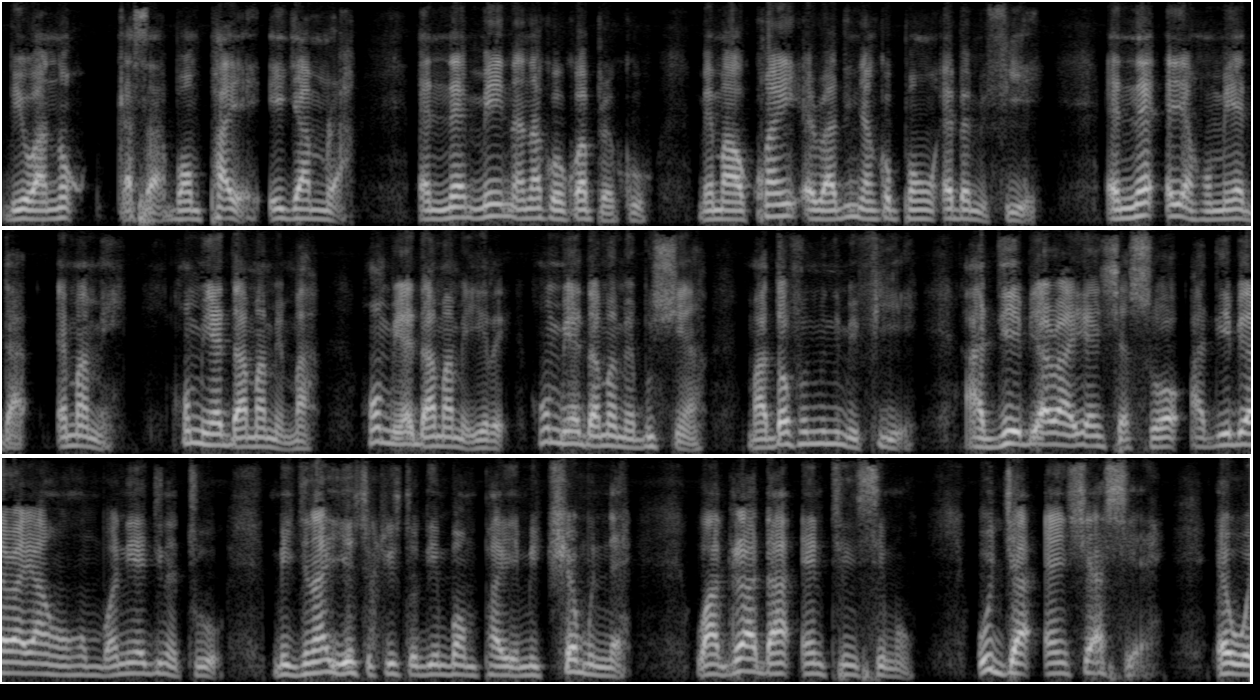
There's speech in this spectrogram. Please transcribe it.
Bi wano kasa egya mmra ɛnɛ me nana koko aprɛko mɛma ɔkwan awurade nyankopɔn ɛbɛ me fie ɛnɛ ɛyɛ homeɛ da ɛma me. Homeɛ da ma me ma. Homeɛ da ma me yere. Homeɛ da ma me abusua ma dɔfo mu ne me fie. Adeɛ biara a yɛ nhyɛsoɔ adeɛ biara a yɛ ahohombɔne agyina tuo megyina yesu kristo din bɔ mpaeɛ metwa mu nnɛ. Wagrada ɛntinsi mu. Wogya ɛnhyɛ aseɛ. Ɛwɔ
